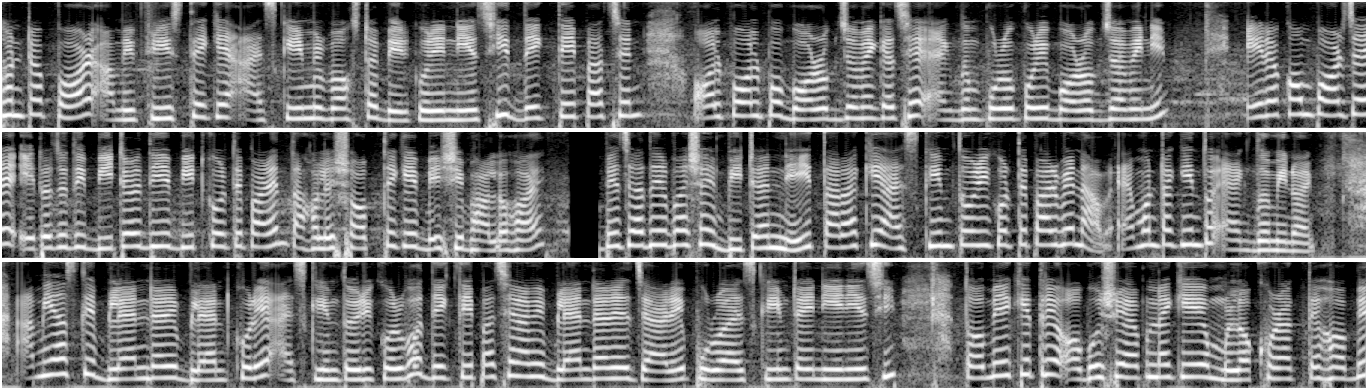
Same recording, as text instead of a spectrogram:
ঘণ্টা পর আমি ফ্রিজ থেকে আইসক্রিমের বক্সটা বের করে নিয়েছি। দেখতেই পাচ্ছেন, অল্প অল্প বরফ জমে গেছে, একদম পুরোপুরি বরফ জমেনি। এরকম পর্যায়ে এটা যদি বিটার দিয়ে বিট করতে পারেন, তাহলে সব থেকে বেশি ভালো হয়। তবে যাদের বাসায় বিটার নেই, তারা কি আইসক্রিম তৈরি করতে পারবে না? এমনটা কিন্তু একদমই নয়। আমি আজকে ব্ল্যান্ডারে ব্ল্যান্ড করে আইসক্রিম তৈরি করব। দেখতেই পাচ্ছেন আমি ব্লেন্ডারে জারে পুরো আইসক্রিমটাই নিয়ে নিয়েছি। তবে এক্ষেত্রে অবশ্যই আপনাকে লক্ষ্য রাখতে হবে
